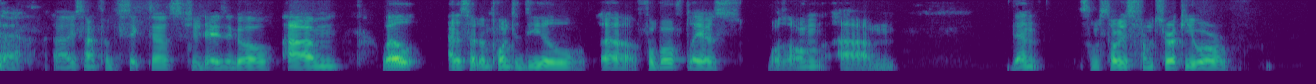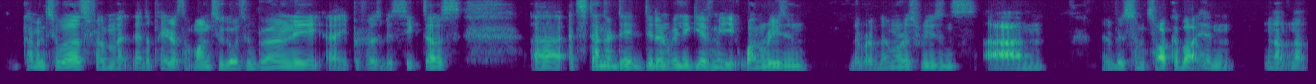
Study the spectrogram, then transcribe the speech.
yeah. Uh, signed for Besiktas a few days ago. Um, well, at a certain point, the deal uh, for both players was on. Um, then some stories from Turkey were coming to us from uh, that the player doesn't want to go to Burnley. Uh, he prefers Besiktas. Uh, at Standard, they didn't really give me one reason. There were numerous reasons. Um, there was some talk about him not not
